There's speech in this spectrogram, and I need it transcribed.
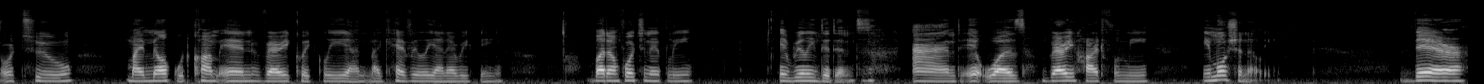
or two, my milk would come in very quickly and like heavily and everything. But unfortunately, it really didn't. And it was very hard for me emotionally. There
